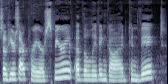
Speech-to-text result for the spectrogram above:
So here's our prayer Spirit of the living God, convict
